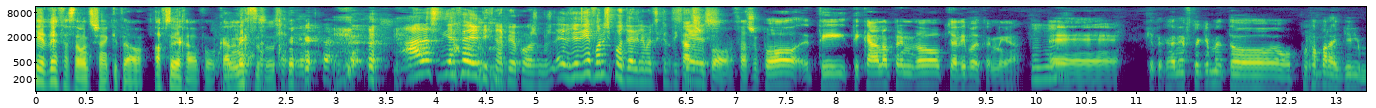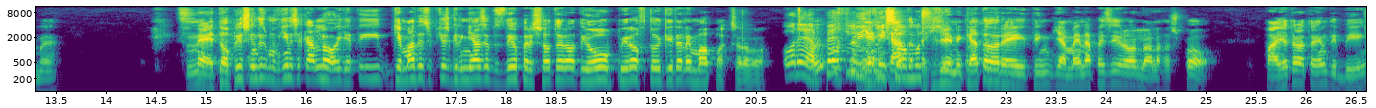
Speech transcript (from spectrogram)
και δεν θα σταματήσω να κοιτάω. Αυτό είχα να πω. Καληνύχτα σας. Άρα σε ενδιαφέρει τι έχει να πει ο κόσμος. Ε, δεν διαφωνείς ποτέ δηλαδή, με τις κριτικές; θα σου πω, θα σου πω τι, τι κάνω πριν δω οποιαδήποτε ταινία. Ε, Και το κάνει αυτό και με το που θα παραγγείλουμε. ναι, το οποίο συνήθως μου βγαίνει σε καλό γιατί γεμάται ποιος γκρινιάζει από του δύο περισσότερο ότι Ω, πήρα αυτό και ήταν μάπα, ξέρω εγώ. Ωραία, πες όχι, λογική Γενικά, όμως. το, γενικά το rating για μένα παίζει ρόλο, αλλά θα σου πω. Παλιότερα το MDB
